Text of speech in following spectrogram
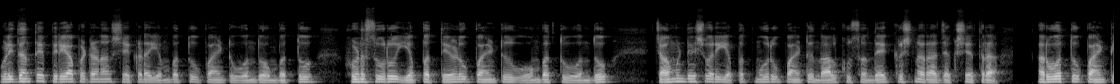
ಉಳಿದಂತೆ ಪಿರಿಯಾಪಟ್ಟಣ ಶೇಕಡ ಎಂಬತ್ತು ಪಾಯಿಂಟ್ ಒಂದು ಒಂಬತ್ತು, ಹುಣಸೂರು ಎಪ್ಪತ್ತೇಳು ಪಾಯಿಂಟ್ ಒಂಬತ್ತು ಒಂದು, ಚಾಮುಂಡೇಶ್ವರಿ ಎಪ್ಪತ್ತ್ಮೂರು ಪಾಯಿಂಟ್ ನಾಲ್ಕು ಸೊನ್ನೆ, ಕೃಷ್ಣರಾಜ ಕ್ಷೇತ್ರ ಅರವತ್ತು ಪಾಯಿಂಟ್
